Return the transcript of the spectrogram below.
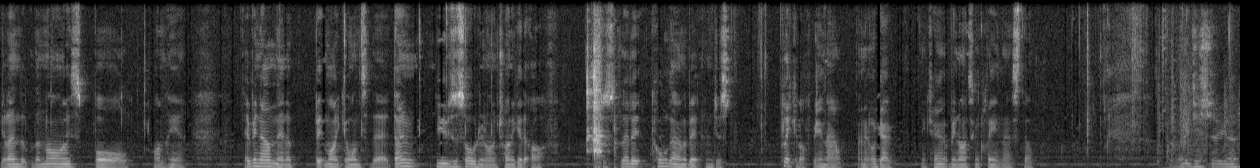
you'll end up with a nice ball on here. Every now and then a bit might go onto there. Don't use a soldering iron trying to get it off. Just let it cool down a bit and just flick it off with your nail and it will go. Okay it'll be nice and clean there still let me just show you a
